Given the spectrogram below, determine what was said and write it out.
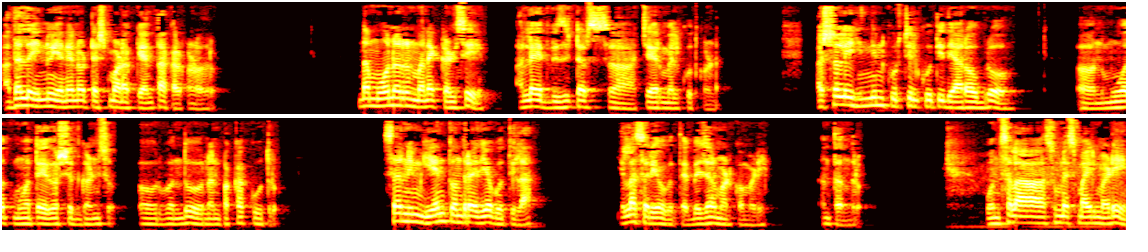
ಅದೆಲ್ಲ ಇನ್ನೂ ಏನೇನೋ ಟೆಸ್ಟ್ ಮಾಡೋಕ್ಕೆ ಅಂತ ಕರ್ಕೊಂಡೋದ್ರು ನಮ್ಮ ಓನರ್ ಮನೆಗೆ ಕಳಿಸಿ ಅಲ್ಲೇ ಇದ್ ವಿಸಿಟರ್ಸ್ ಚೇರ್ ಮೇಲೆ ಕೂತ್ಕೊಂಡೆ. ಅಷ್ಟರಲ್ಲಿ ಹಿಂದಿನ ಕುರ್ಚಿಲಿ ಕೂತಿದ್ದ ಯಾರೋ ಒಬ್ರು ಒಂದು ಮೂವತ್ ಮೂವತ್ತೈದು ವರ್ಷದ ಗಂಡಸು ಅವ್ರು ಬಂದು ನನ್ನ ಪಕ್ಕ ಕೂತ್ರು. ಸರ್, ನಿಮ್ಗೆ ಏನು ತೊಂದರೆ ಇದೆಯೋ ಗೊತ್ತಿಲ್ಲ. ಎಲ್ಲ ಸರಿ ಹೋಗುತ್ತೆ, ಬೇಜಾರು ಮಾಡ್ಕೊಂಬೇಡಿ, ಅಂತಂದ್ರು. ಒಂದ್ಸಲ ಸುಮ್ಮನೆ ಸ್ಮೈಲ್ ಮಾಡಿ,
